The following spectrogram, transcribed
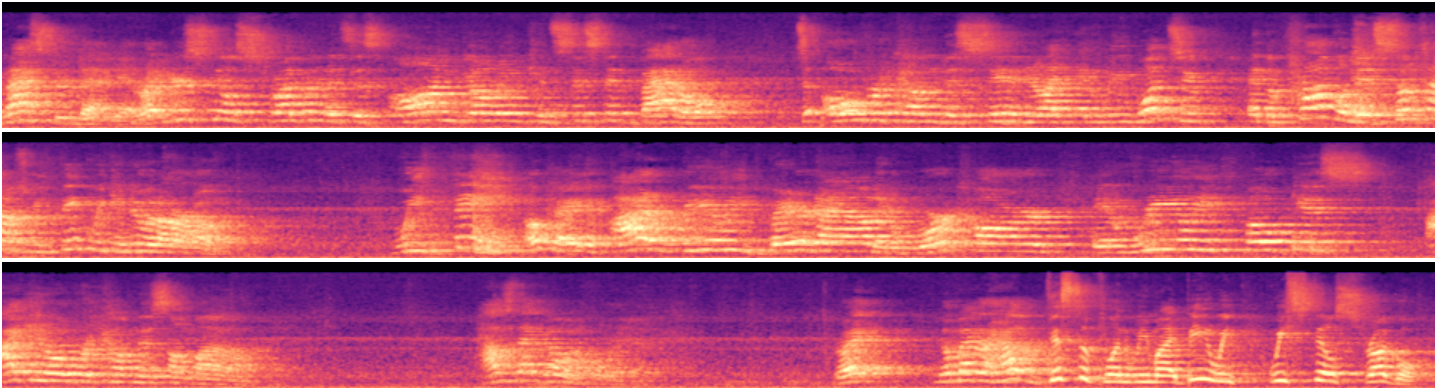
mastered that yet, right? You're still struggling. It's this ongoing, consistent battle to overcome this sin in your life, and we want to. And the problem is sometimes we think we can do it on our own. We think, okay, if I really bear down and work hard and really focus Can overcome this on my own. How's that going for you? Right? No matter how disciplined we might be, we, we still struggle.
